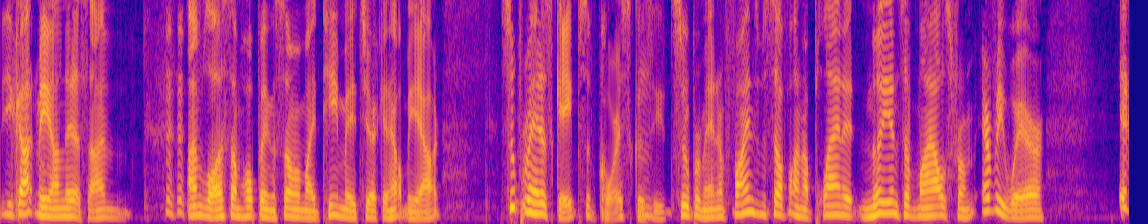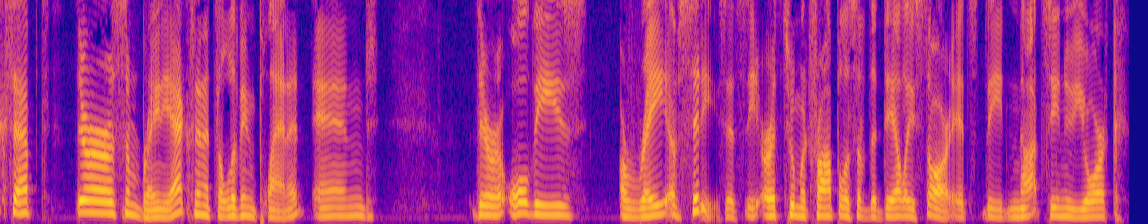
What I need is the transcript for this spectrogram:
you got me on this. I'm I'm lost. I'm hoping some of my teammates here can help me out. Superman escapes, of course, because he's hmm. Superman, and finds himself on a planet millions of miles from everywhere, except there are some brainiacs, and it's a living planet, and there are all these array of cities. It's the Earth 2 metropolis of the Daily Star. It's the Nazi New York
